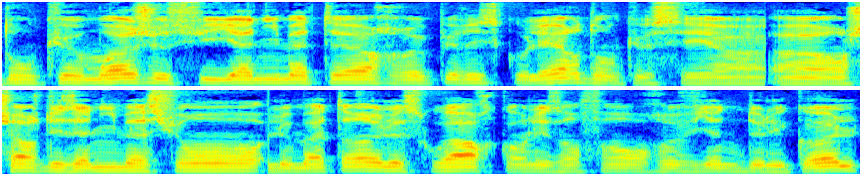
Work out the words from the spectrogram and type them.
Donc moi, je suis animateur périscolaire, donc c'est en charge des animations le matin et le soir quand les enfants reviennent de l'école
